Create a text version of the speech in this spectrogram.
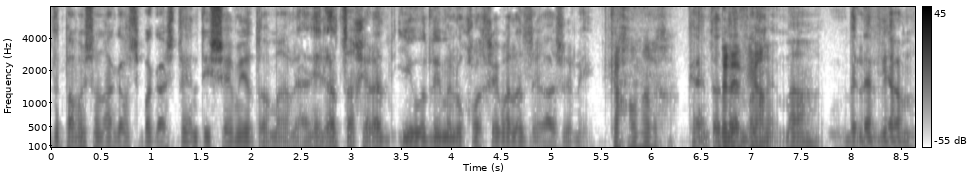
זו פעם ראשונה, אגב, שפגשתי אנטישמיות, הוא אמר לי, אני לא צריך ילד יהודים מלוכלכים על הסירה שלי. ככה הוא אומר לך. כן, אתה יודע. בלב ים? מה? בלב ים.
